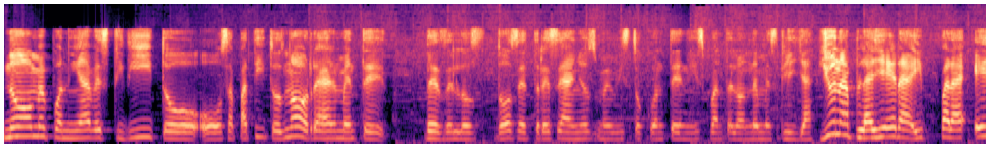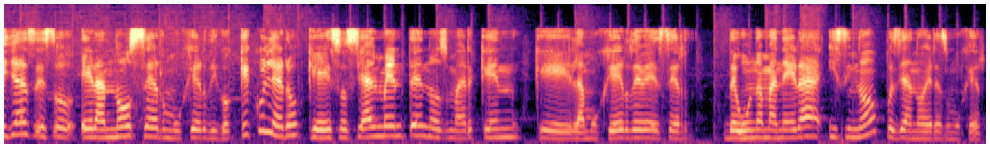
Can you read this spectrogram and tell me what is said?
no me ponía vestidito o zapatitos, no, realmente desde los 12, 13 años me he visto con tenis, pantalón de mezclilla y una playera y para ellas eso era no ser mujer. Digo, qué culero que socialmente nos marquen que la mujer debe ser de una manera y si no, pues ya no eres mujer.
